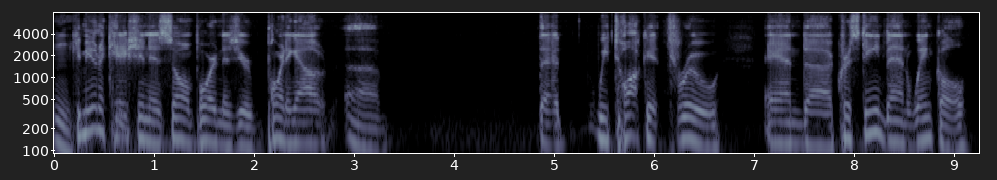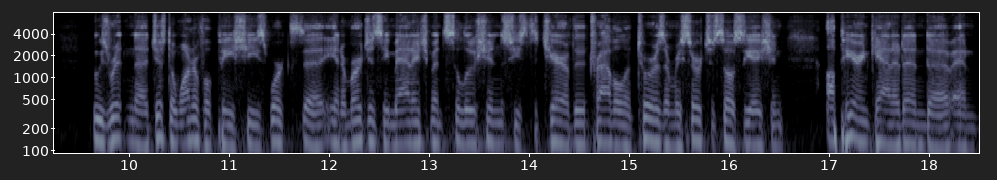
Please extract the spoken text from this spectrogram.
Hmm. Communication is so important, as you're pointing out, uh, that we talk it through. And uh, Christine Van Winkle, who's written uh, just a wonderful piece. She's worked uh, in emergency management solutions. She's the chair of the Travel and Tourism Research Association up here in Canada and, uh, and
